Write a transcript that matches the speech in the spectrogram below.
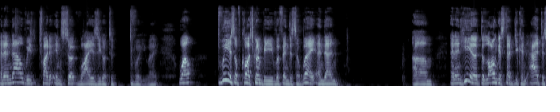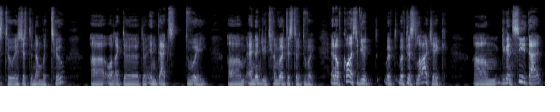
and then now we try to insert y is equal to three right well three is of course going to be within this array and then um and then here, the longest that you can add this to is just the number two, uh, or like the, the index three. Um, and then you convert this to three. And of course, if you with with this logic, um, you can see that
